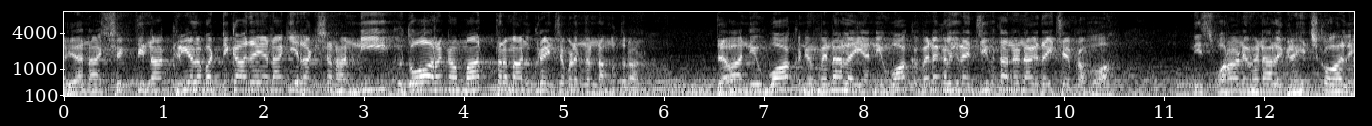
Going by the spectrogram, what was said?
అయ్యా నా శక్తి నా క్రియల బట్టి కాదయ్యా నాకు ఈ రక్షణ నీకు దూరంగా మాత్రమే అనుగ్రహించబడిందని నమ్ముతున్నాను దేవా నీ వాక్ నువ్వు వినాలయ్యా నీ వాక్ వినగలిగిన జీవితాన్ని నాకు దయచే ప్రభువా. నీ స్వరాన్ని వినాలి గ్రహించుకోవాలి.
